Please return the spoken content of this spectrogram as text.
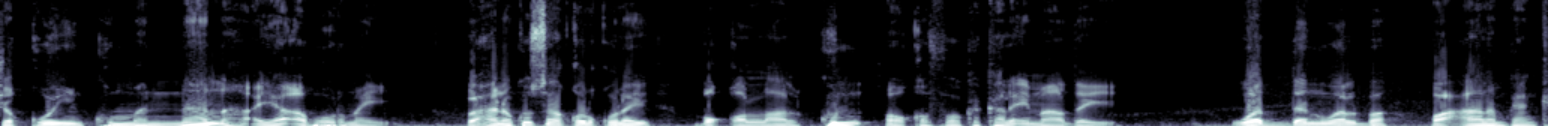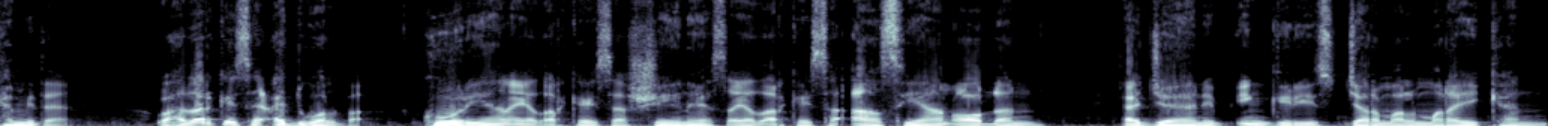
shaqooyin kumanaan ah ayaa abuurmay. Waxaana ku soo qulqulay boqolaal kun oo qof oo ka kala imaaday. Waddan walba oo caalamkan ka mid a waxaad arkaysaa cid walba. Kuwariyaan ayaad arkaysaa shiinees ayaad arkaysaa aasiyaan oo dhan ajaanib ingiriis jarmal maraykan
